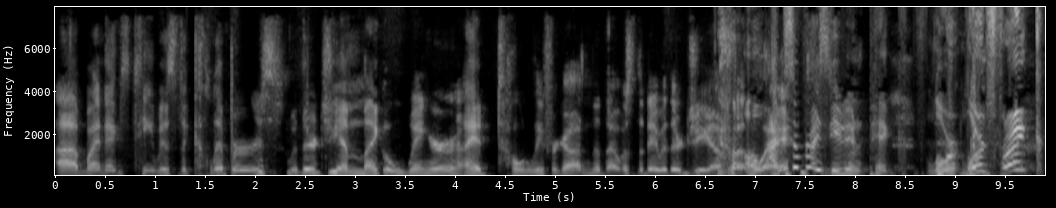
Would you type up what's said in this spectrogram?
uh, my next team is the Clippers with their GM Michael Winger. I had totally forgotten that that was the name of their GM. by the oh, I'm surprised you didn't pick Lawrence Frank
